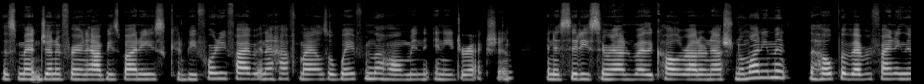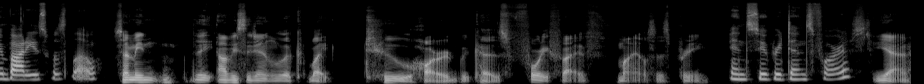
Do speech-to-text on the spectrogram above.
This meant Jennifer and Abby's bodies could be 45 and a half miles away from the home in any direction. In a city surrounded by the Colorado National Monument, the hope of ever finding their bodies was low. so I mean, they obviously didn't look like too hard because forty-five miles is pretty. In super dense forest? Yeah,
